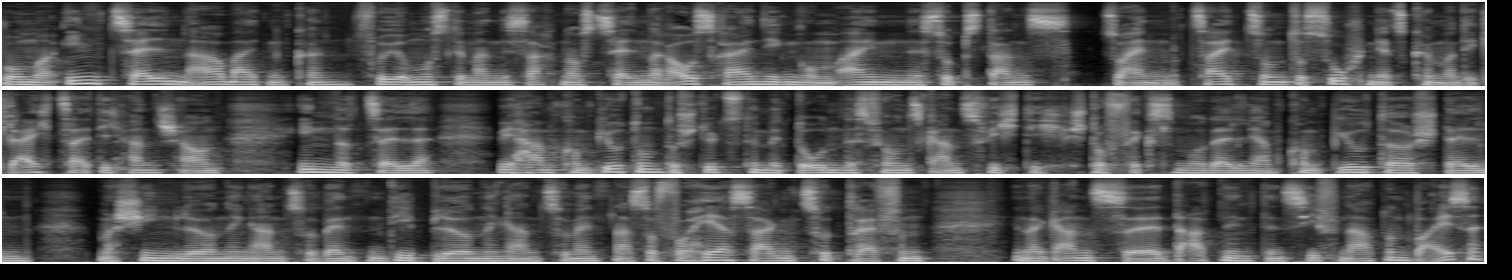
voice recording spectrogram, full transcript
wo man in Zellen arbeiten können. Früher musste man die Sachen aus Zellen raus ausreinigen, um eine Substanz zu einer Zeit zu untersuchen. Jetzt können wir die gleichzeitig anschauen in der Zelle. Wir haben computerunterstützte Methoden, das ist für uns ganz wichtig. Stoffwechselmodelle am Computer erstellen, Machine Learning anzuwenden, Deep Learning anzuwenden, also Vorhersagen zu treffen in einer ganz äh, datenintensiven Art und Weise.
